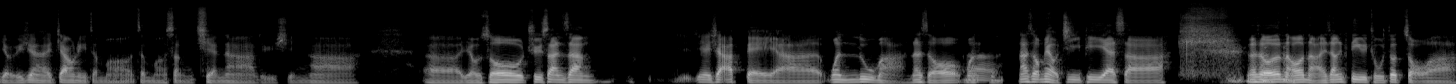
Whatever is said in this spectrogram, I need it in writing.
有一些人还教你怎么怎么省钱啊，旅行啊，呃，有时候去山上一下北啊，问路嘛。那时候问那时候没有 GPS 啊，那时候然后拿一张地图都走啊，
